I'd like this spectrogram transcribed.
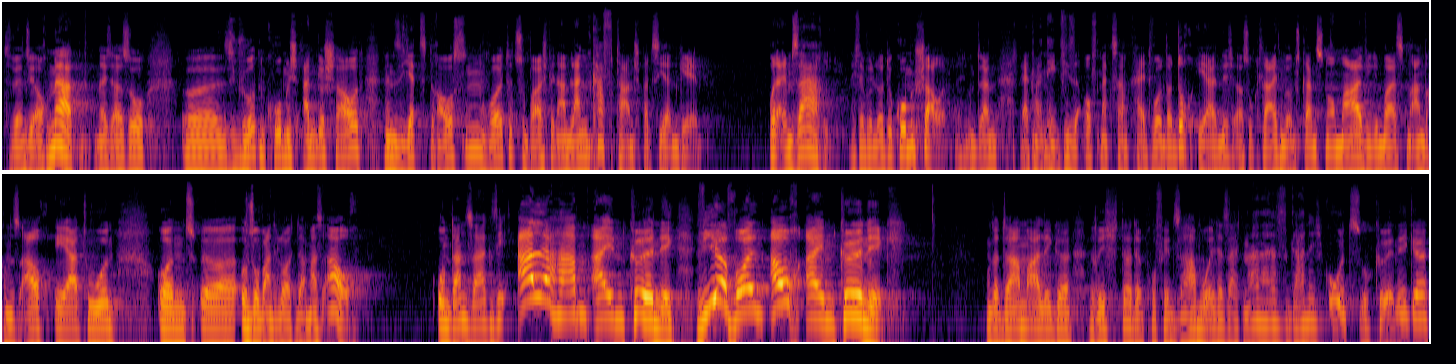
Das werden Sie auch merken. Nicht? Also äh, Sie würden komisch angeschaut, wenn Sie jetzt draußen heute zum Beispiel in einem langen Kaftan spazieren gehen. Oder einem Sari. Nicht? Da würden Leute komisch schauen. Nicht? Und dann merkt man, nee, diese Aufmerksamkeit wollen wir doch eher nicht. Also kleiden wir uns ganz normal, wie die meisten anderen es auch eher tun. Und, äh, und so waren die Leute damals auch. Und dann sagen sie, alle haben einen König. Wir wollen auch einen König. Und der damalige Richter, der Prophet Samuel, der sagt, nein, nein, das ist gar nicht gut. So Könige,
